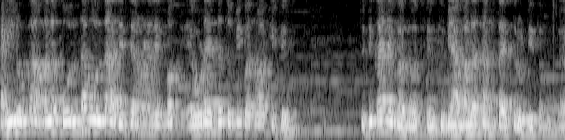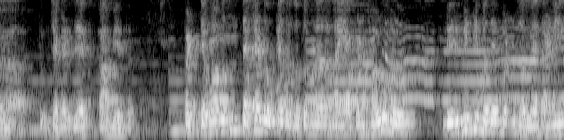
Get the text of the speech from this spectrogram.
काही लोक आम्हाला बोलता बोलता आदित्य म्हणाले मग एवढं आहे तर तुम्ही बनवा की फिल्म तुम्ही का नाही बनवत फिल्म तुम्ही आम्हाला सांगताय त्रुटी तुम- तुमच्याकडे जे काम येतं. पण तेव्हापासून त्याच्या डोक्यात होतं तो म्हणाला नाही आपण हळूहळू निर्मितीमध्ये पण जाऊयात आणि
